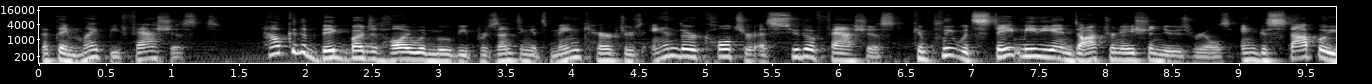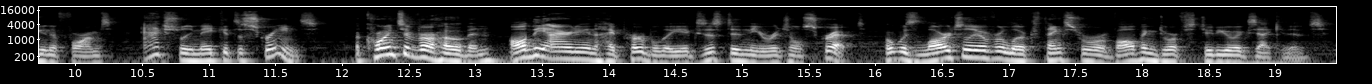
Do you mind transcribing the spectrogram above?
that they might be fascists. How could a big budget Hollywood movie presenting its main characters and their culture as pseudo fascist, complete with state media indoctrination newsreels and Gestapo uniforms, actually make it to screens? According to Verhoeven, all the irony and hyperbole existed in the original script, but was largely overlooked thanks to revolving door studio executives.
